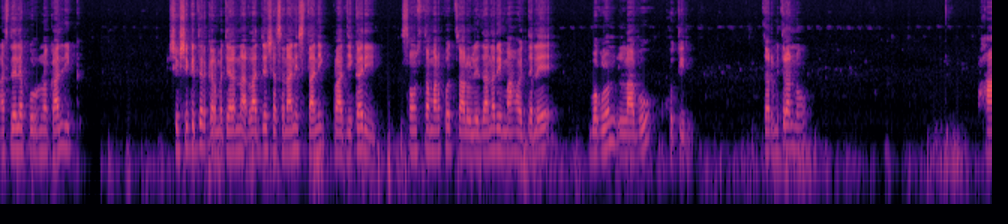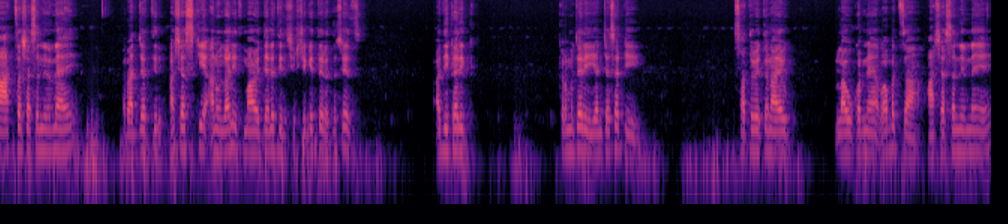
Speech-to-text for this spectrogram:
असलेल्या पूर्णकालिक शिक्षकेतर कर्मचाऱ्यांना राज्य शासन आणि स्थानिक प्राधिकारी संस्थामार्फत चालवली जाणारी महाविद्यालये वगळून लागू होतील. तर मित्रांनो हा आजचा शासन निर्णय आहे. राज्यातील अशासकीय अनुदानित महाविद्यालयातील शिक्षकेतर तसेच अधिकारी कर्मचारी यांच्यासाठी सातवेतन आयोग लागू करण्याबाबतचा हा शासन निर्णय आहे.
